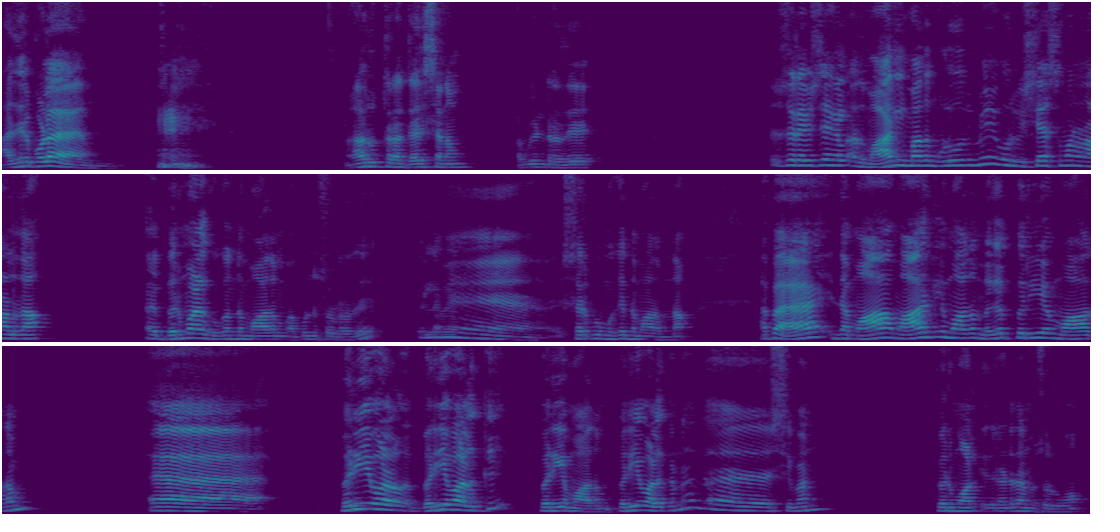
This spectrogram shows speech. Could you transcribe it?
அதே போல் ஆருத்ரா தரிசனம் அப்படின்றது. சில விஷயங்கள் அது மார்கழி மாதம் முழுவதுமே ஒரு விசேஷமான நாள் தான். பெருமாளுக்கு உகந்த மாதம் அப்படின்னு சொல்கிறது எல்லாமே சிறப்பு மிகுந்த மாதம் தான். அப்போ இந்த மா மார்கழி மாதம் மிகப்பெரிய மாதம் பெரியவாள் பெரியவாளுக்கு பெரிய மாதம். பெரிய வழக்குன்னா இந்த சிவன் பெருமாள் இது ரெண்டு தான் நம்ம சொல்லுவோம்.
